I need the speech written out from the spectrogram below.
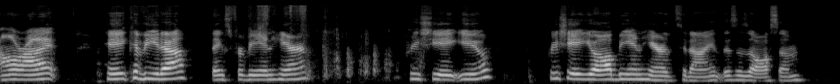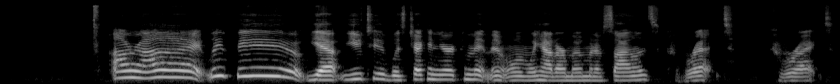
All right. Hey, Kavita. Thanks for being here. Appreciate you. Appreciate you all being here tonight. This is awesome. All right. Woo woo. Yeah, YouTube was checking your commitment when we had our moment of silence. Correct. Correct.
